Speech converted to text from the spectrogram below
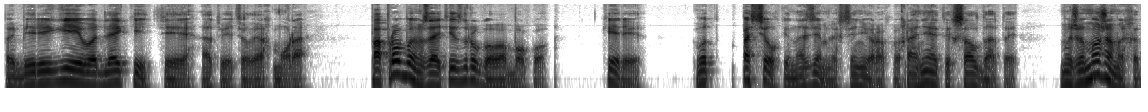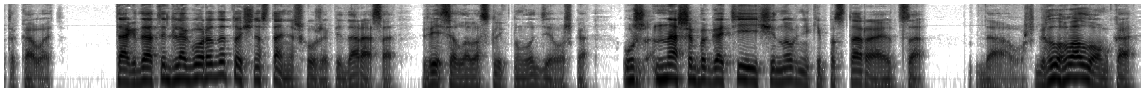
«Побереги его для Китти», — ответил я хмуро. «Попробуем зайти с другого боку. Керри, вот поселки на землях сеньоров охраняют их солдаты». Мы же можем их атаковать? — Тогда ты для города точно станешь хуже пидораса, — весело воскликнула девушка. — Уж наши богатеи и чиновники постараются. — Да уж, головоломка.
